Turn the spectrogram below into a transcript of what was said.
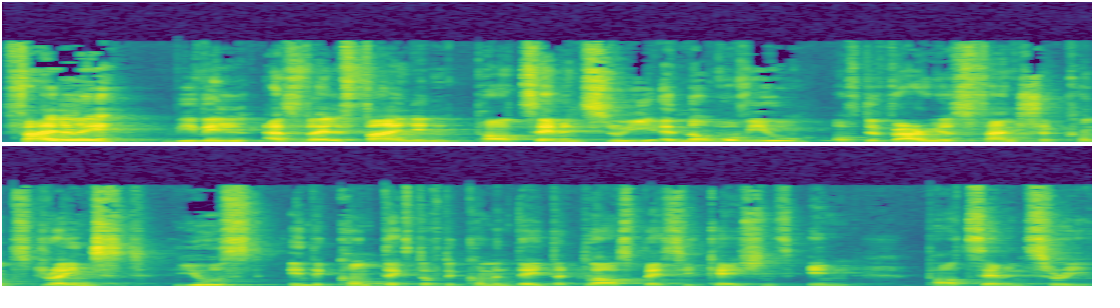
Finally, we will as well find in part 7.3 an overview of the various functional constraints used in the context of the common data class specifications in part 7.3.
